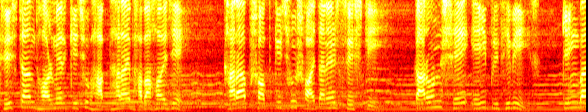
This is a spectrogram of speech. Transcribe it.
খ্রিস্টান ধর্মের কিছু ভাবধারায় ভাবা হয় যে খারাপ সবকিছু শয়তানের সৃষ্টি, কারণ সে এই পৃথিবীর কিংবা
